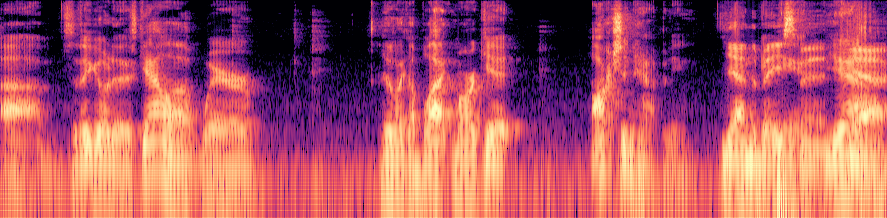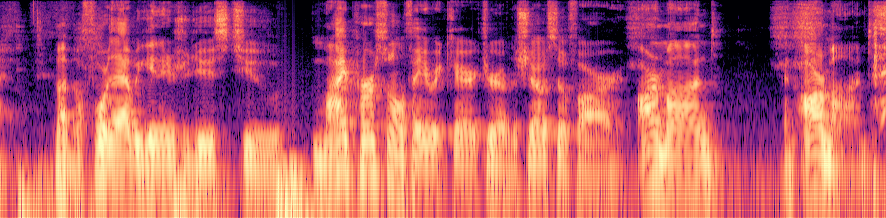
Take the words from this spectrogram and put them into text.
um, so they go to this gala where there's like a black market auction happening. Yeah, in the basement. Yeah. yeah. But before that, we get introduced to my personal favorite character of the show so far, Armand and Armand.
